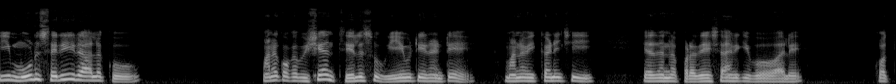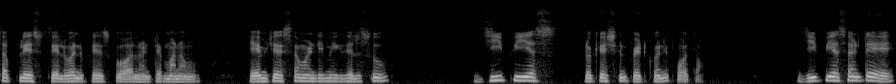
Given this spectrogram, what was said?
ఈ మూడు శరీరాలకు మనకు ఒక విషయం తెలుసు ఏమిటి అంటే మనం ఇక్కడి నుంచి ఏదైనా ప్రదేశానికి పోవాలి కొత్త ప్లేస్ తెలియని ప్లేస్ పోవాలంటే మనం ఏం చేస్తామండి మీకు తెలుసు? జీపీఎస్ లొకేషన్ పెట్టుకొని పోతాం. జీపీఎస్ అంటే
